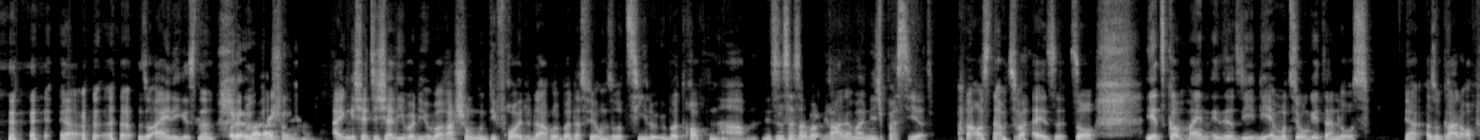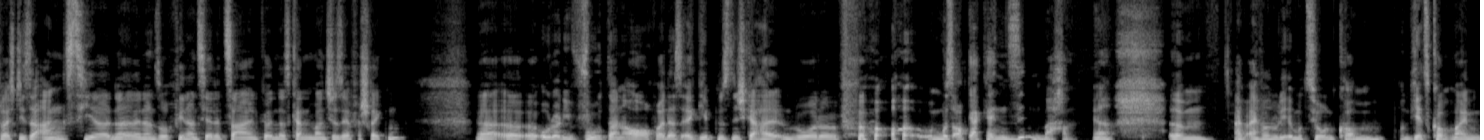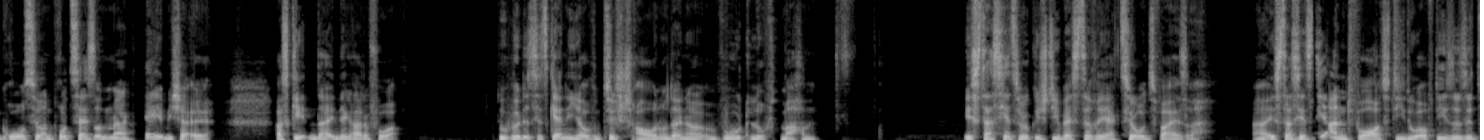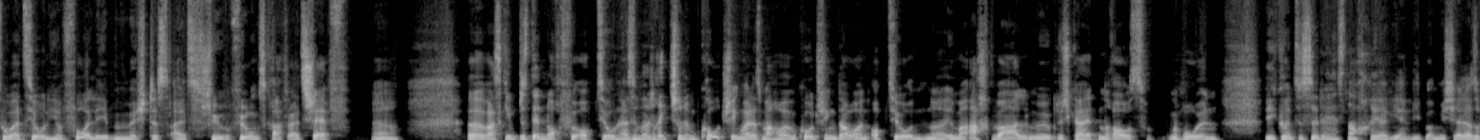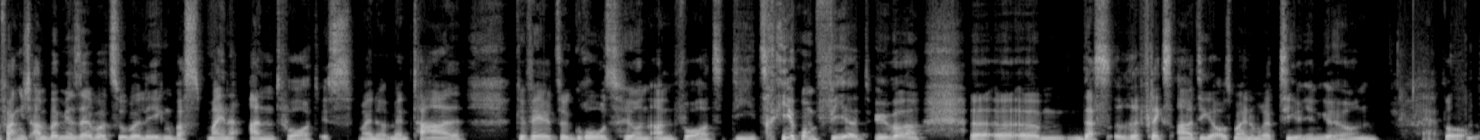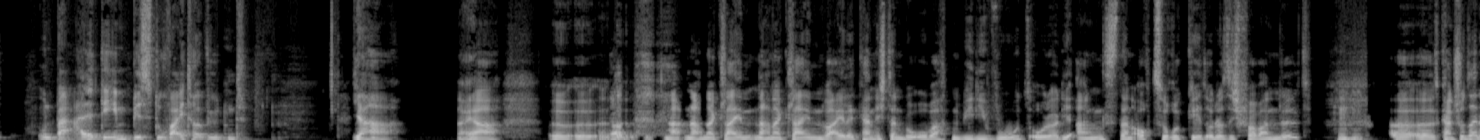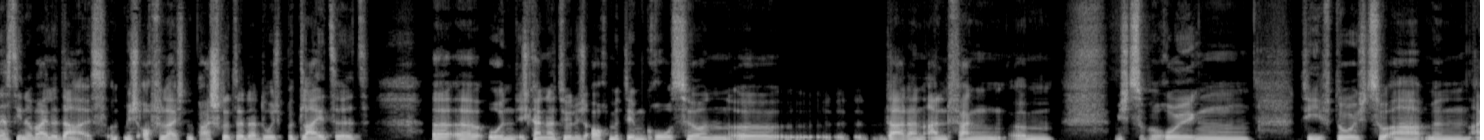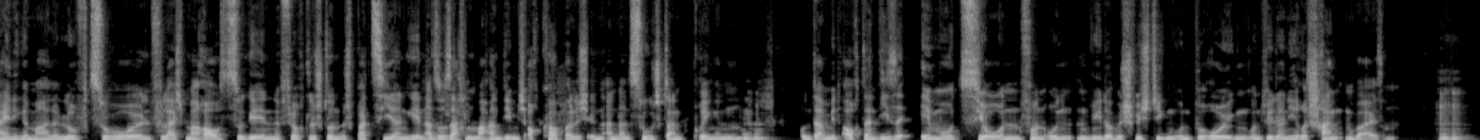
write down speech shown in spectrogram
ja so einiges. Ne? Oder Überraschung. Eigentlich, eigentlich hätte ich ja lieber die Überraschung und die Freude darüber, dass wir unsere Ziele übertroffen haben. Jetzt ist das aber gerade mal nicht passiert. Ausnahmsweise. So, jetzt kommt mein, die, die Emotion geht dann los. Ja, also gerade auch vielleicht diese Angst hier, ne, wenn dann so finanzielle Zahlen können, das kann manche sehr verschrecken. Ja, äh, oder die Wut dann auch, weil das Ergebnis nicht gehalten wurde, muss auch gar keinen Sinn machen. Ja, ähm, einfach nur die Emotionen kommen. Und jetzt kommt mein Großhirnprozess und merkt, hey Michael, was geht denn da in dir gerade vor? Du würdest jetzt gerne hier auf den Tisch schauen und deine Wut Luft machen. Ist das jetzt wirklich die beste Reaktionsweise? Ist das mhm. jetzt die Antwort, die du auf diese Situation hier vorleben möchtest als Führungskraft, als Chef? Ja? Äh, was gibt es denn noch für Optionen? Da sind wir direkt schon im Coaching, weil das machen wir im Coaching dauernd. Optionen, ne? immer acht Wahlmöglichkeiten rausholen. Wie könntest du denn jetzt noch reagieren, lieber Michael? Also fange ich an, bei mir selber zu überlegen, was meine Antwort ist. Meine mental gewählte Großhirnantwort, die triumphiert über äh, äh, ähm, das Reflexartige aus meinem Reptiliengehirn. So. Und bei all dem bist du weiter wütend. Ja, naja, äh, äh, ja. nach, nach, einer kleinen, nach einer kleinen Weile kann ich dann beobachten, wie die Wut oder die Angst dann auch zurückgeht oder sich verwandelt. Mhm. Äh, äh es kann schon sein, dass die eine Weile da ist und mich auch vielleicht ein paar Schritte dadurch begleitet. Äh, und ich kann natürlich auch mit dem Großhirn da dann anfangen, ähm, mich zu beruhigen, tief durchzuatmen, einige Male Luft zu holen, vielleicht mal rauszugehen, eine Viertelstunde spazieren gehen, also Sachen machen, die mich auch körperlich in einen anderen Zustand bringen. Mhm. Und damit auch dann diese Emotionen von unten wieder beschwichtigen und beruhigen und wieder in ihre Schranken weisen. Mhm.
